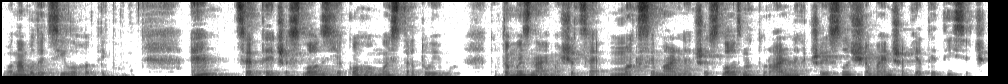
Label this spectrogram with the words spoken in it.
Вона буде цілого типу. n це те число, з якого ми стартуємо. Тобто ми знаємо, що це максимальне число з натуральних чисел, що менше 5000.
